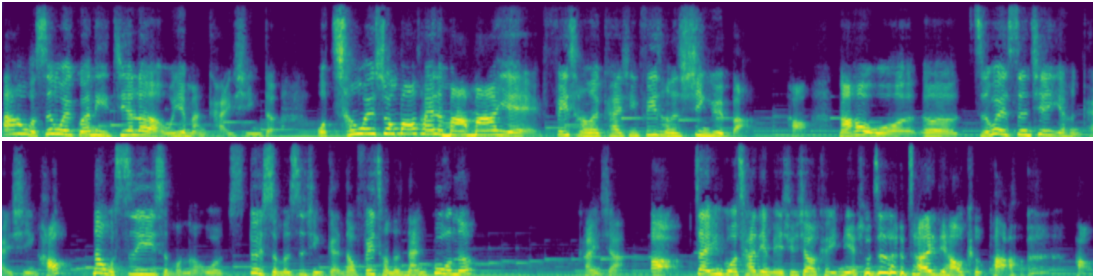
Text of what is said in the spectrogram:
啊！我升为管理阶了，我也蛮开心的。我成为双胞胎的妈妈耶，非常的开心，非常的幸运吧。好，然后我呃职位升迁也很开心。好，那我失意什么呢？我对什么事情感到非常的难过呢？看一下啊，在英国差点没学校可以念，我真的差一点，好可怕。好，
